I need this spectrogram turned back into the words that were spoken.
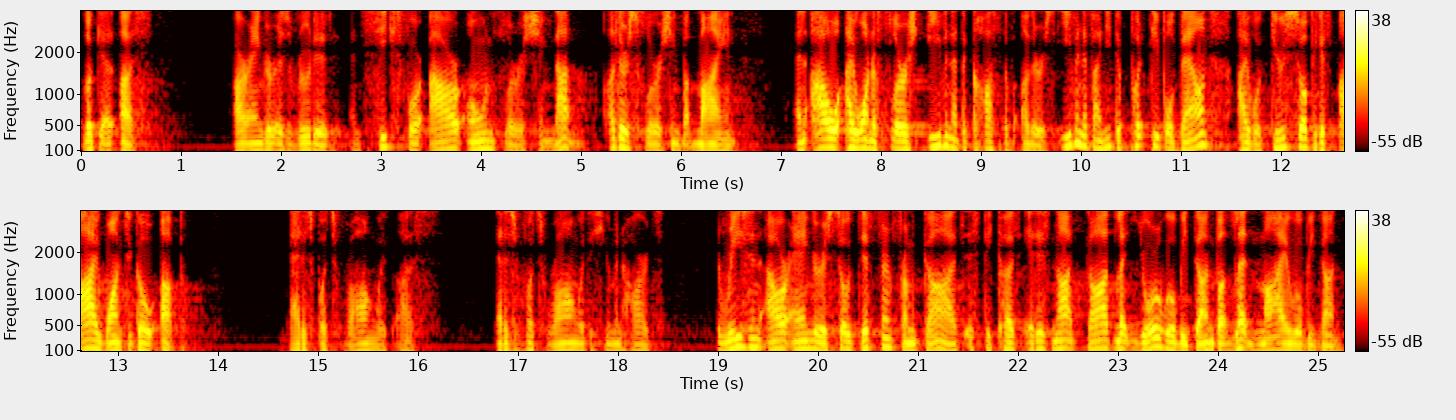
look at us. Our anger is rooted and seeks for our own flourishing, not others' flourishing, but mine. And I'll, I want to flourish even at the cost of others. Even if I need to put people down, I will do so because I want to go up. That is what's wrong with us. That is what's wrong with the human heart. The reason our anger is so different from God's is because it is not God, let your will be done, but let my will be done.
